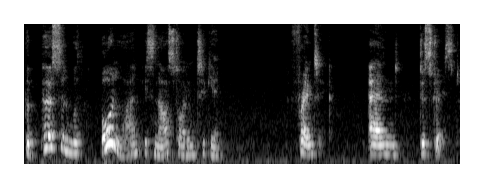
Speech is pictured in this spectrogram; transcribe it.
The person with borderline is now starting to get frantic and distressed.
